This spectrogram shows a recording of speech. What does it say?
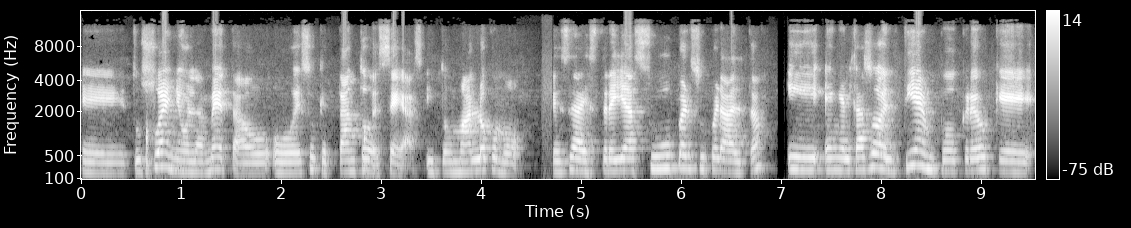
eh, tu sueño, la meta o, o, eso que tanto deseas y tomarlo como esa estrella súper, súper alta. Y en el caso del tiempo, creo que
